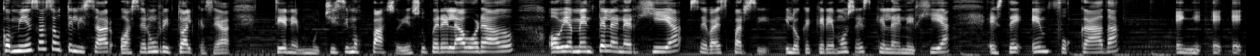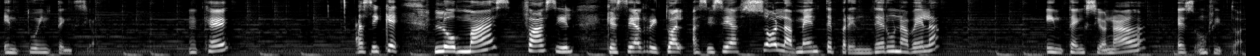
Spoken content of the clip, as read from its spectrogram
comienzas a utilizar o hacer un ritual que sea tiene muchísimos pasos y es súper elaborado, obviamente la energía se va a esparcir. Y lo que queremos es que la energía esté enfocada en, en tu intención. ¿Ok? Así que lo más fácil que sea el ritual, así sea solamente prender una vela intencionada, es un ritual.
